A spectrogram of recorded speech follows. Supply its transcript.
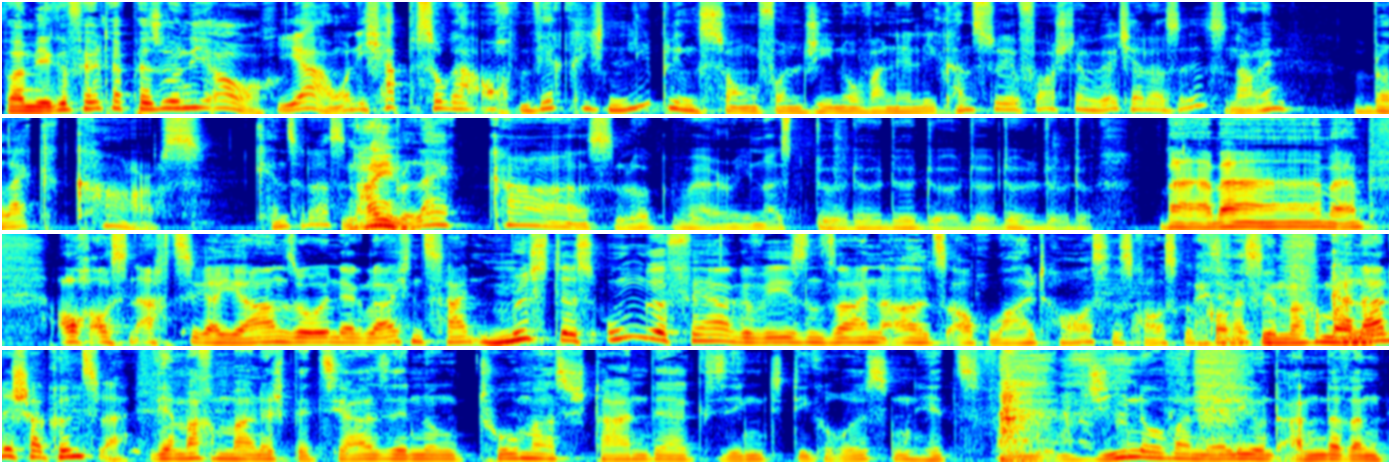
weil mir gefällt er persönlich auch. Ja, und ich habe sogar auch wirklich einen Lieblingssong von Gino Vanelli. Kannst du dir vorstellen, welcher das ist? Nein? Black Cars. Kennst du das? Nein. Black Cars look very nice. Du, du, du, Ba, ba, ba. Auch aus den 80er Jahren, so in der gleichen Zeit, müsste es ungefähr gewesen sein, als auch Wild Horses rausgekommen Weißt du was, ist. mal eine- Kanadischer Künstler. Wir machen mal eine Spezialsendung. Thomas Steinberg singt die größten Hits von Gino Vanelli und anderen.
